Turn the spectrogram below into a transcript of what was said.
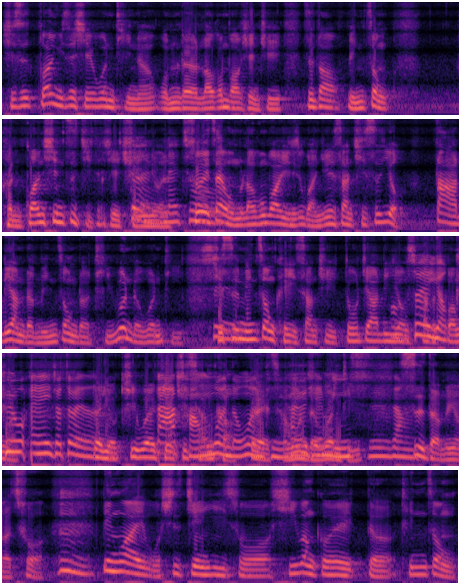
其实关于这些问题呢，我们的劳工保险局知道民众。很关心自己的一些权益，所以在我们劳工保险网页上，其实有大量的民众的提问的问题。其实民众可以上去多加利用，所以有 Q&A 就对了。对，有 Q&A 可以去参考。对，还有一些迷思这样。是的，没有错。嗯。另外，我是建议说，希望各位的听众、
